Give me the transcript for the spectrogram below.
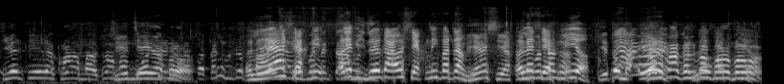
ચેર ચેર રખડો આમાં. જો ચેર ચેર રખડો. પતંગ લૂંટો, અલે દે શેકની પતંગ અલે બીજો એક આવો શેકની પતંગ હે, શેકની પતંગ. એ તો મા- એ ગલુબા, ગલુબા,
